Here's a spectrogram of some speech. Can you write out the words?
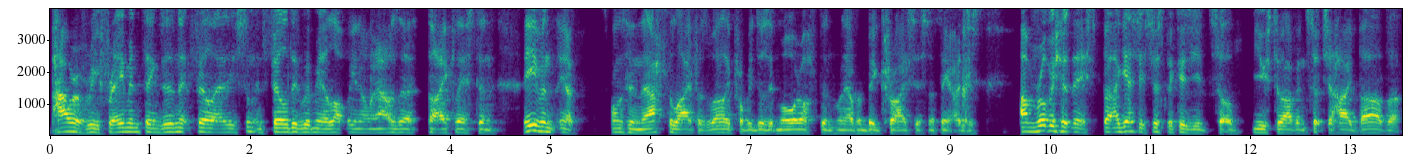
power of reframing things, isn't it, Phil? Uh, it's something Phil did with me a lot. You know, when I was a cyclist, and even you know, honestly, in the afterlife as well, he probably does it more often when I have a big crisis. I think I just I'm rubbish at this, but I guess it's just because you're sort of used to having such a high bar. But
